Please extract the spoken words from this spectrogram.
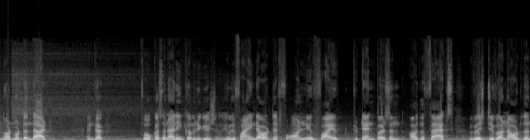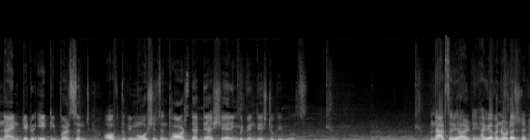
Not more than that. In fact, focus on any communication. You will find out that only 5 to 10% are the facts which driven out the 90 to 80% of the emotions and thoughts that they are sharing between these two peoples. And that's the reality. Have you ever noticed it?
